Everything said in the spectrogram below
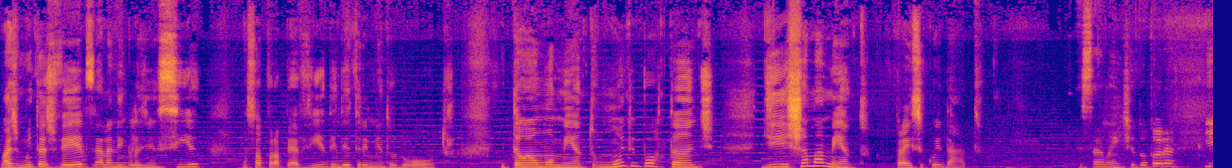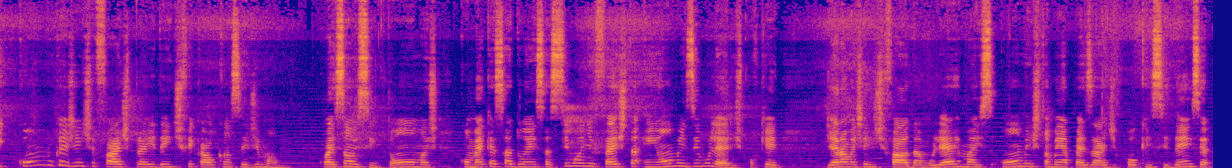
mas muitas vezes ela negligencia a sua própria vida em detrimento do outro. Então é um momento muito importante de chamamento para esse cuidado. Excelente, doutora. E como que a gente faz para identificar o câncer de mama? Quais são os sintomas? Como é que essa doença se manifesta em homens e mulheres? Porque Geralmente a gente fala da mulher, mas homens também, apesar de pouca incidência,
